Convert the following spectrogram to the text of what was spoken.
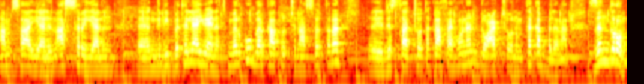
50 እያልን 10 እያልን እንግዲህ በተለያዩ አይነት መልኩ በርካቶችን አስፈጥረን የደስታቸው ተካፋይ ሆነን ዱዓቸውንም ተቀብለናል። ዘንድሮም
